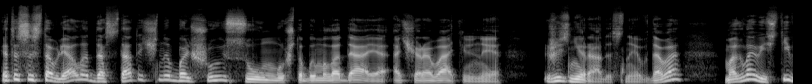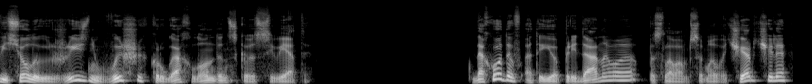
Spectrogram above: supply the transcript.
Это составляло достаточно большую сумму, чтобы молодая, очаровательная, жизнерадостная вдова могла вести веселую жизнь в высших кругах лондонского света. Доходов от ее приданого, по словам самого Черчилля,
